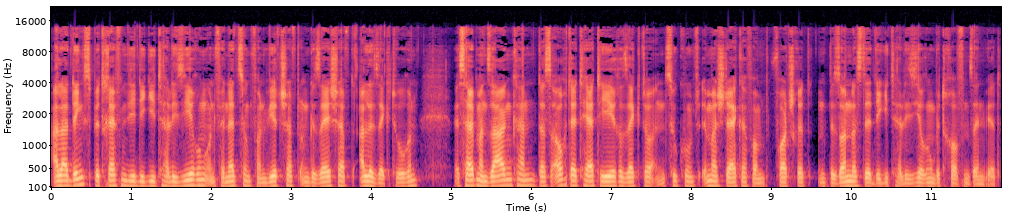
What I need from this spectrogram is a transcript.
Allerdings betreffen die Digitalisierung und Vernetzung von Wirtschaft und Gesellschaft alle Sektoren, weshalb man sagen kann, dass auch der tertiäre Sektor in Zukunft immer stärker vom Fortschritt und besonders der Digitalisierung betroffen sein wird.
